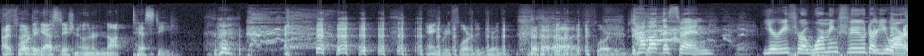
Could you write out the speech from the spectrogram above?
I, I Florida think gas that's- station owner not testy. Angry Florida drug. Uh, Florida. How about this one? Urethra warming food or you aren't?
